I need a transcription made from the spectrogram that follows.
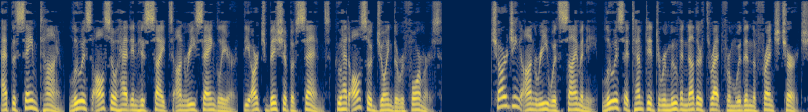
At the same time, Louis also had in his sights Henri Sanglier, the Archbishop of Sens, who had also joined the reformers. Charging Henri with simony, Louis attempted to remove another threat from within the French Church.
